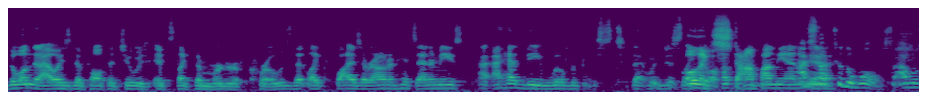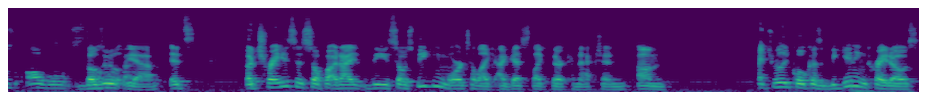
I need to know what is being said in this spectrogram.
the one that I always defaulted to is it's like the murder of crows that like flies around and hits enemies. I, I had the wildebeest that would just like, Oh, like go stomp on the enemies. I enemy. stuck to the wolves. I was all wolves. Those the whole are time. yeah. It's Atreus is so and I the so speaking more to like I guess like their connection. Um, it's really cool because beginning Kratos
